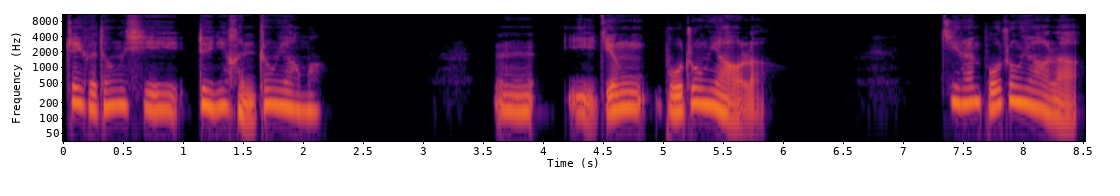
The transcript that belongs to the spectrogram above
这个东西对你很重要吗？嗯，已经不重要了。既然不重要了，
